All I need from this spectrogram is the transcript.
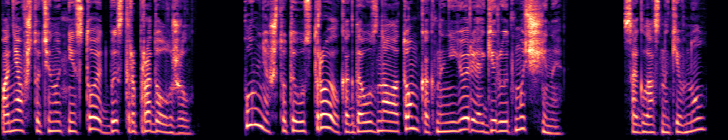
Поняв, что тянуть не стоит, быстро продолжил. «Помнишь, что ты устроил, когда узнал о том, как на нее реагируют мужчины?» Согласно кивнул.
